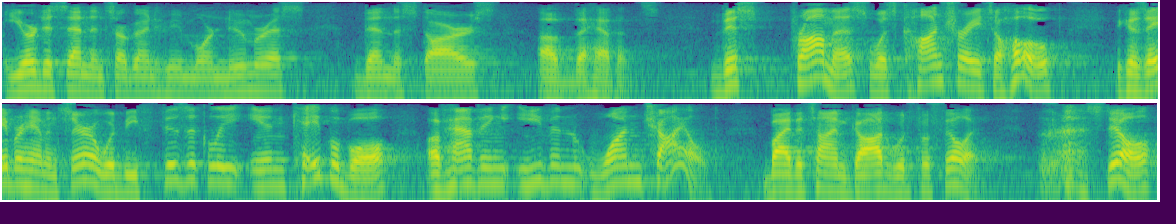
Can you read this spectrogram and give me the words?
your descendants are going to be more numerous than the stars of the heavens. This promise was contrary to hope because Abraham and Sarah would be physically incapable of having even one child by the time God would fulfill it. Still,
